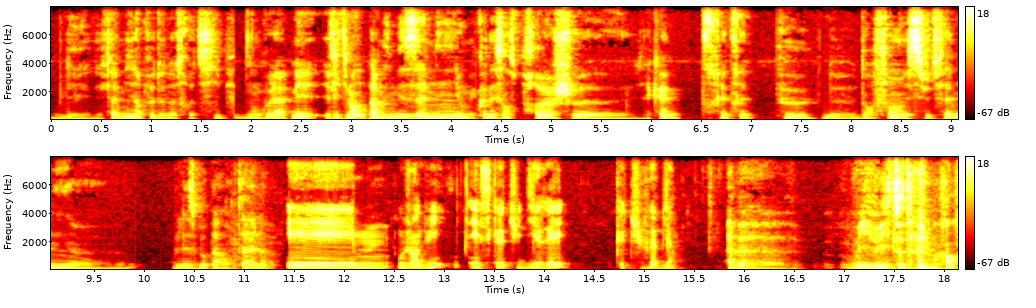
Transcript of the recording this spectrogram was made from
des- des familles un peu de notre type. Donc voilà. Mais effectivement, parmi mes amis ou mes connaissances proches, euh, il y a quand même très très peu de- d'enfants issus de familles euh, lesbo-parentales. Et hum, aujourd'hui, est-ce que tu dirais que tu vas bien Ah bah oui, oui, totalement.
